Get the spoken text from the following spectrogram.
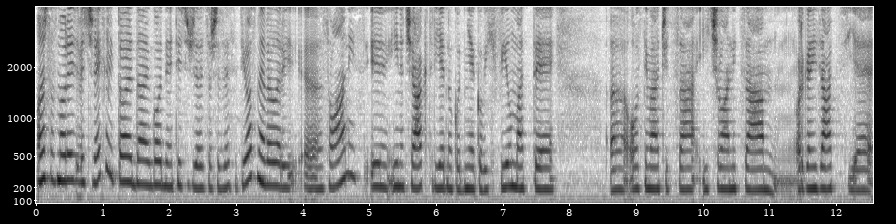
Ono što smo već rekli to je da je godine 1968. Valery e, Solanis, inače aktor jednog od njegovih filma te e, osnivačica i članica organizacije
